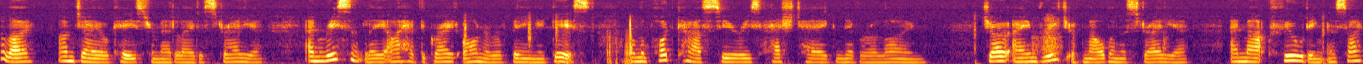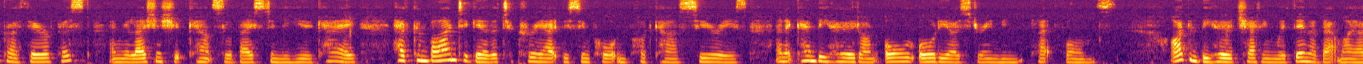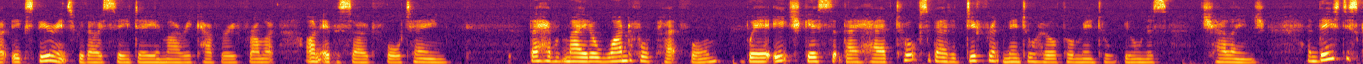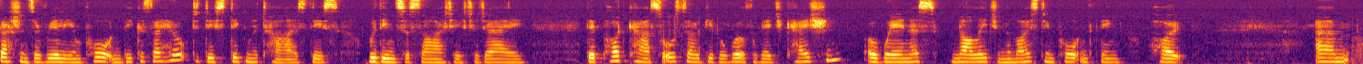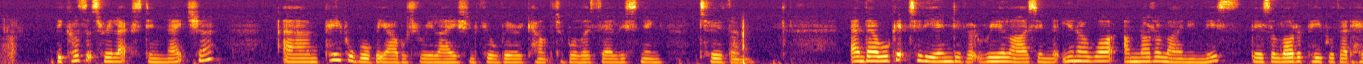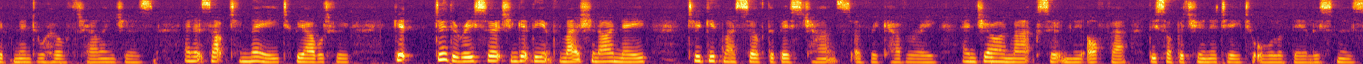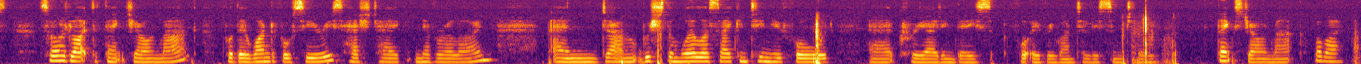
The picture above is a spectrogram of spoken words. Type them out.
Hello, I'm JL Keez from Adelaide, Australia, and recently I had the great honour of being a guest on the podcast series Hashtag Never Alone. Joe Ambridge of Melbourne, Australia, and Mark Fielding, a psychotherapist and relationship counsellor based in the UK, have combined together to create this important podcast series, and it can be heard on all audio streaming platforms. I can be heard chatting with them about my experience with OCD and my recovery from it on episode 14. They have made a wonderful platform where each guest that they have talks about a different mental health or mental illness challenge. And these discussions are really important because they help to destigmatise this within society today. Their podcasts also give a wealth of education, awareness, knowledge, and the most important thing, hope. Um, because it's relaxed in nature, um, people will be able to relate and feel very comfortable as they're listening to them. And they will get to the end of it realizing that, you know what, I'm not alone in this. There's a lot of people that have mental health challenges, and it's up to me to be able to get do the research and get the information I need to give myself the best chance of recovery. And Joe and Mark certainly offer this opportunity to all of their listeners. So I'd like to thank Joe and Mark for their wonderful series, hashtag Never Alone, and um, wish them well as they continue forward uh, creating these for everyone to listen to. Thanks, Joe and Mark. Bye bye.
